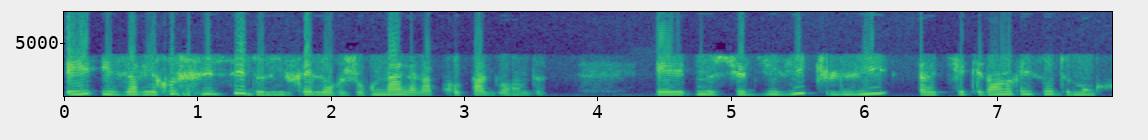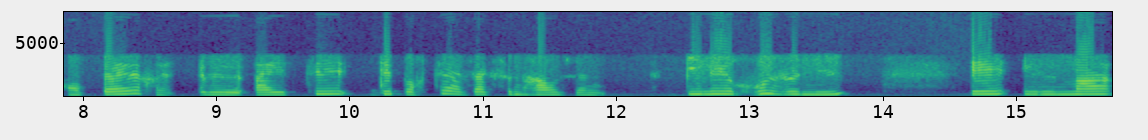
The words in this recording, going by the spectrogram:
Et ils avaient refusé de livrer leur journal à la propagande. Et Monsieur Divik, lui, euh, qui était dans le réseau de mon grand-père, euh, a été déporté à Sachsenhausen. Il est revenu et il m'a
